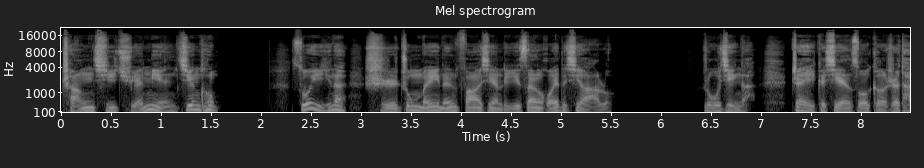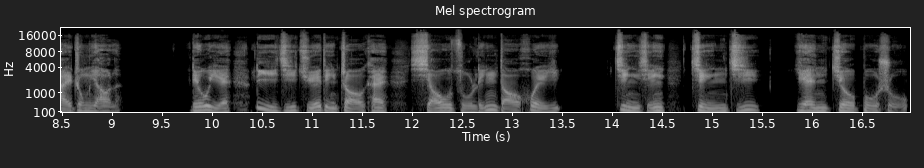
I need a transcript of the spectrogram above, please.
长期全面监控，所以呢始终没能发现李三槐的下落。如今啊，这个线索可是太重要了。刘野立即决定召开小组领导会议，进行紧急研究部署。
